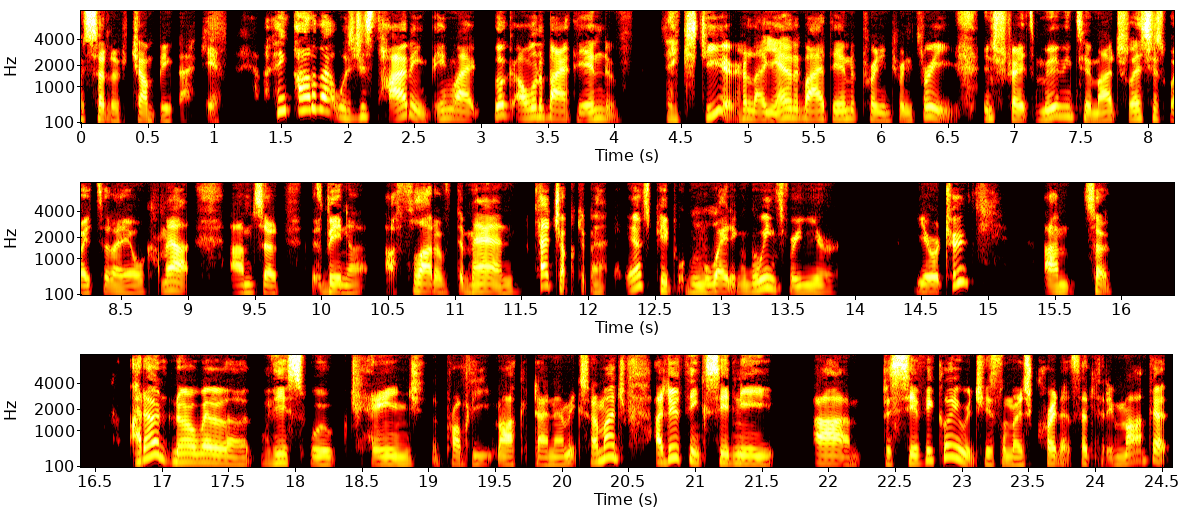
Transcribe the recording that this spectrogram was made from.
sort of jumping back in. I think part of that was just timing, being like, look, I want to buy at the end of next year. Like, buy at the end of 2023. Interest rates moving too much. Let's just wait till they all come out. Um, so there's been a, a flood of demand, catch up demand. Yes, people have been waiting in the wings for a year, year or two. Um, so I don't know whether this will change the property market dynamic so much. I do think Sydney um, specifically, which is the most credit sensitive market,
